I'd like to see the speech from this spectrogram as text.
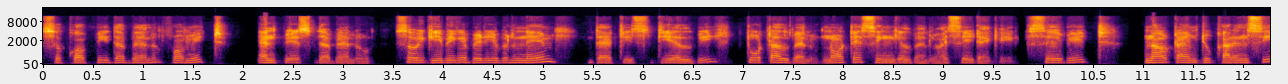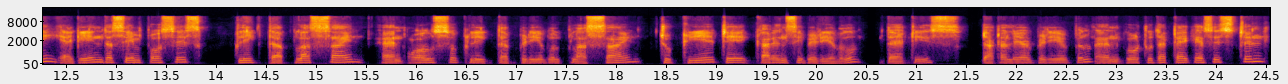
So copy the value from it and paste the value. So we're giving a variable name that is DLV total value, not a single value. I say it again, save it. Now time to currency. Again, the same process. Click the plus sign and also click the variable plus sign to create a currency variable that is data layer variable and go to the tag assistant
